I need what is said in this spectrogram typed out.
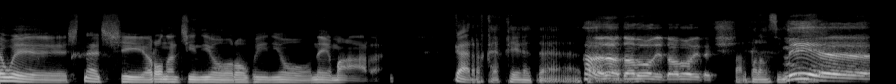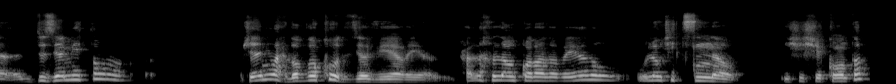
oui شفنا هذا الشيء رونالدينيو روبينيو نيمار كاع الرقيقيه تاع آه لا ضروري ضروري داك تاع الشيء البرازيل mais آه، deuxième mi-temps جاني واحد الركود ديال فياريال بحال خلاو الكره للريال ولاو تيتسناو. شي شي contre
